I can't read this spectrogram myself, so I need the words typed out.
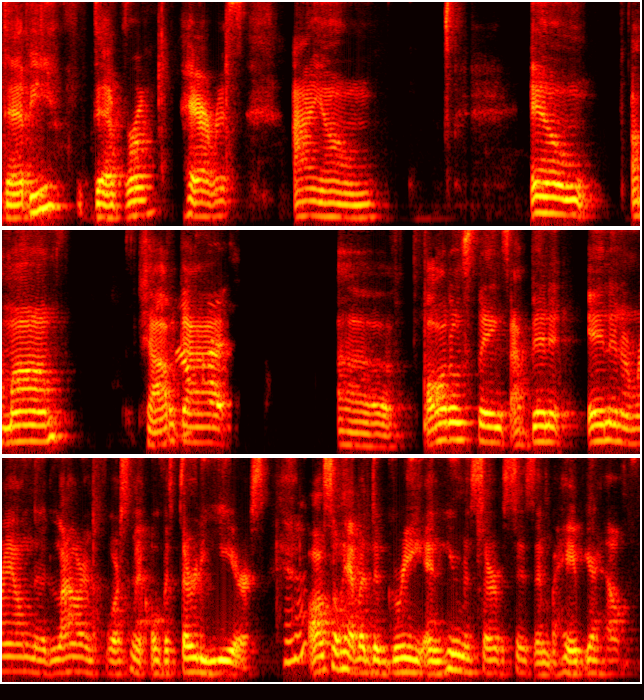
Debbie Deborah Harris. I um am a mom, child of God, uh, all those things. I've been in and around the law enforcement over 30 years. Mm-hmm. Also have a degree in human services and behavior health.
